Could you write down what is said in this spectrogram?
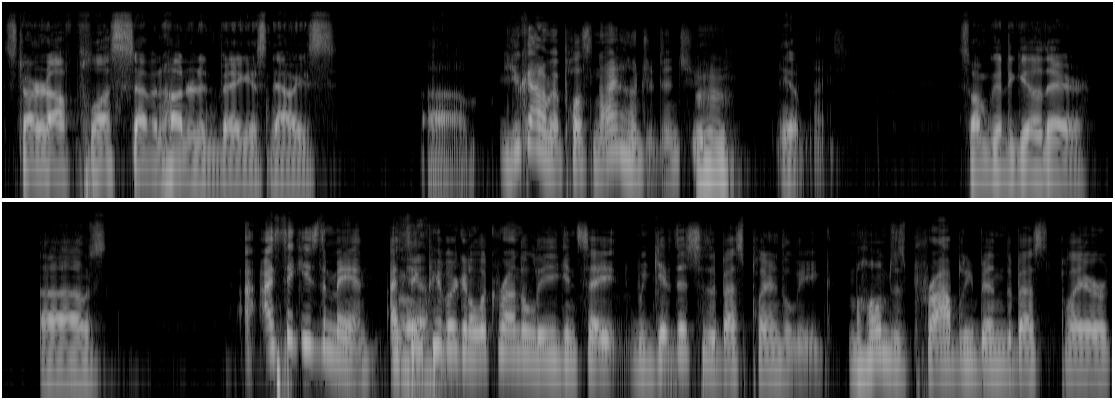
Started off plus 700 in Vegas. Now he's You got him at plus 900, didn't you? Mhm. Yep. Nice. so I'm good to go there. Um I, I think he's the man. I think Yeah. people are going to look around the league and say, we give this to the best player in the league. Mahomes has probably been the best player,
